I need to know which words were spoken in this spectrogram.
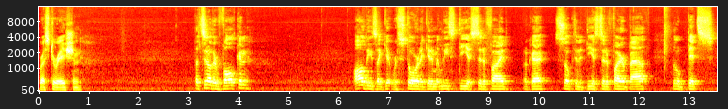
Restoration. That's another Vulcan. All these I get restored. I get them at least deacidified, okay? Soaked in a deacidifier bath little bits,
